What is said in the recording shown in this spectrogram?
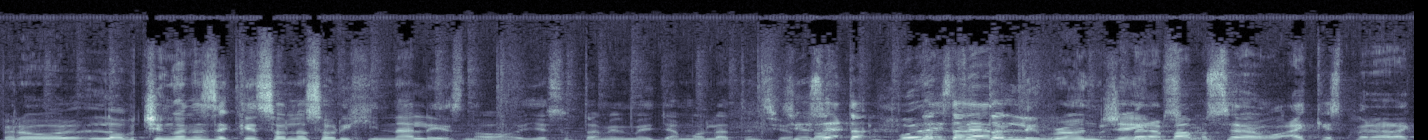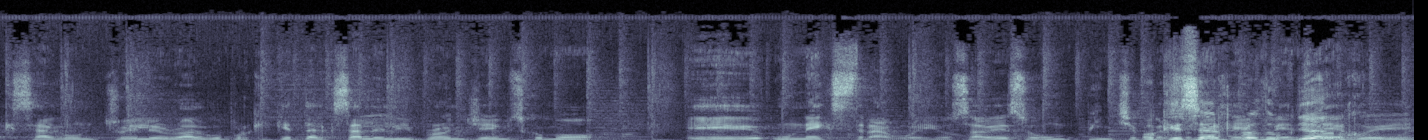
Pero lo chingón es de que son los originales, ¿no? Y eso también me llamó la atención. Sí, o no sea, ta- puede no estar- tanto LeBron James. Pero vamos a hacer algo. Hay que esperar a que salga un trailer o algo. Porque qué tal que sale LeBron James como eh, un extra, güey. O sabes, o un pinche O que sea el productor, güey.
